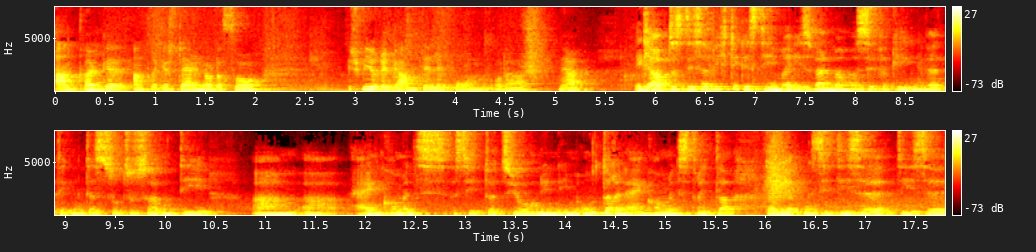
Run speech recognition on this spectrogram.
Anträge, mhm. Anträge stellen oder so schwieriger am Telefon oder ja. Ich glaube, dass das ein wichtiges Thema ist, weil man muss sich vergegenwärtigen, dass sozusagen die ähm, äh, Einkommenssituation im unteren Einkommensdrittel, da wirken sie diese, diese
